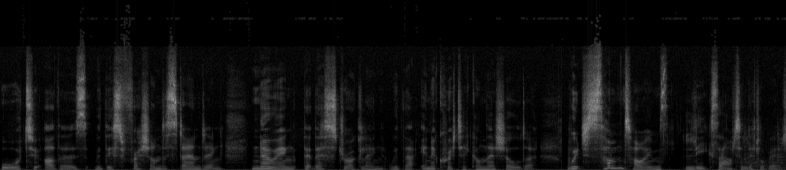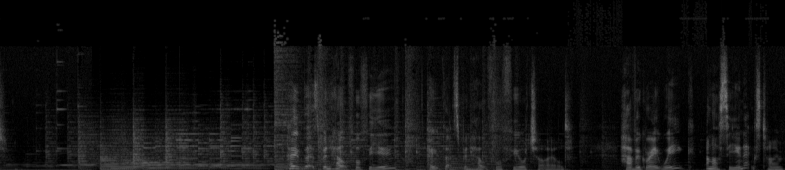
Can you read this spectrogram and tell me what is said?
or to others with this fresh understanding, knowing that they're struggling with that inner critic on their shoulder, which sometimes leaks out a little bit. Hope that's been helpful for you. Hope that's been helpful for your child. Have a great week, and I'll see you next time.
